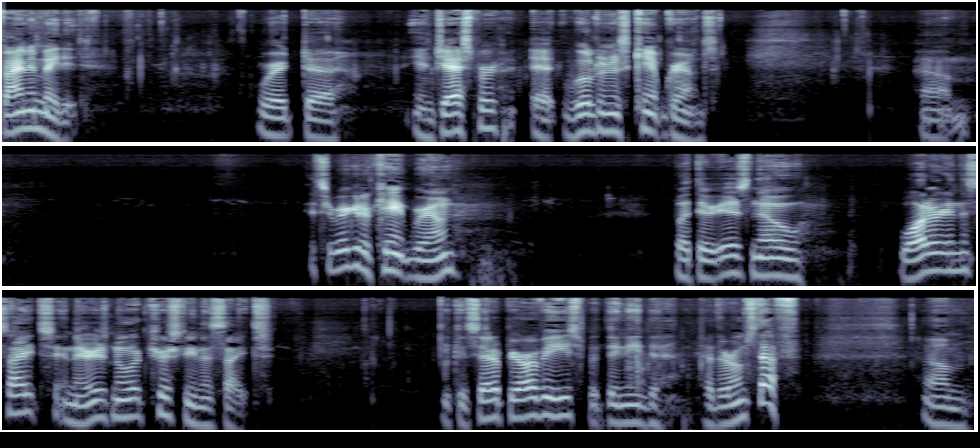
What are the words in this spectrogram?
finally made it. We're at uh, in Jasper at Wilderness Campgrounds. Um, it's a regular campground, but there is no water in the sites and there is no electricity in the sites. You can set up your RVs, but they need to have their own stuff. Um,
